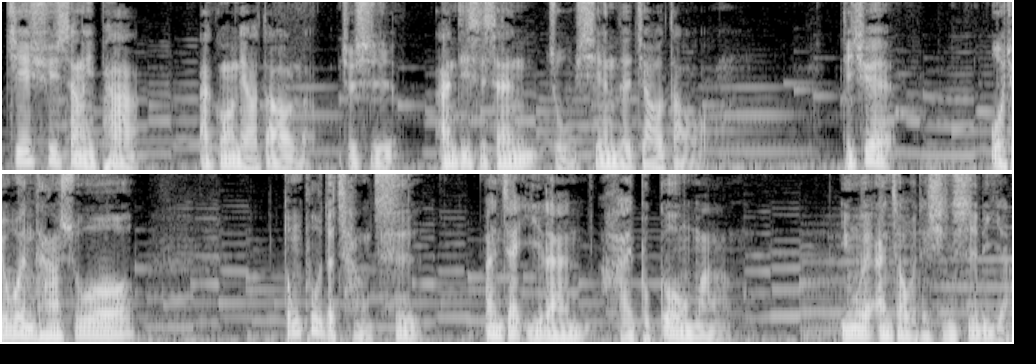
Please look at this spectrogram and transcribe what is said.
接续上一趴。阿光聊到了，就是安第斯山祖先的教导。的确，我就问他说：“东部的场次办在宜兰还不够吗？”因为按照我的行事历啊，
